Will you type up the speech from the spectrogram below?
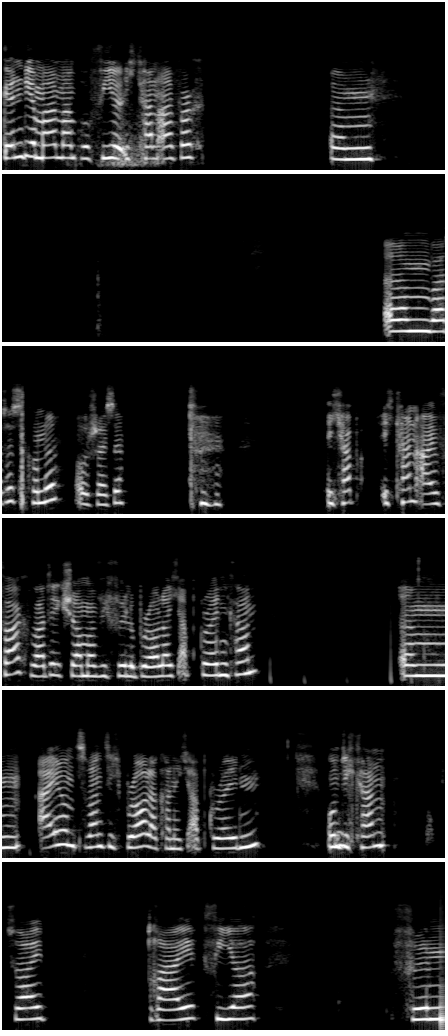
Gönn dir mal mein Profil. Ich kann einfach. Ähm, ähm, warte, Sekunde. Oh, scheiße. Ich hab, ich kann einfach, warte, ich schau mal, wie viele Brawler ich upgraden kann. Ähm, 21 Brawler kann ich upgraden. Und ich kann zwei, drei, vier, fünf,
